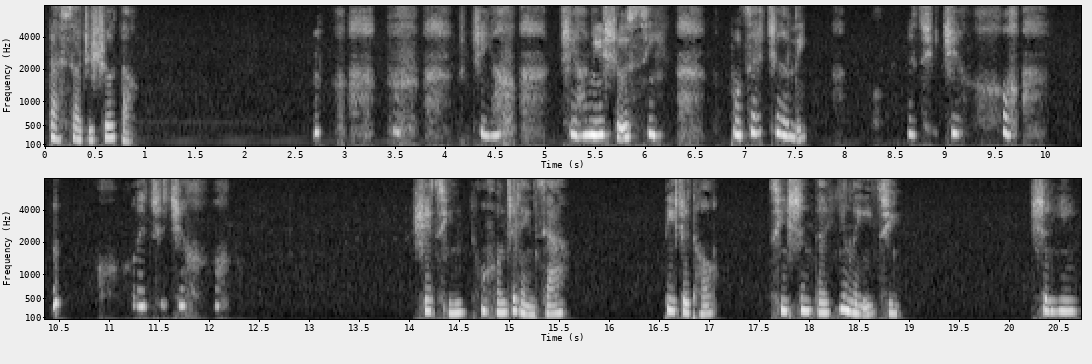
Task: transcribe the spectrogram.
大笑着说道：“只要只要你守信，不在这里，回去之后，回去之后。”诗情通红着脸颊，低着头，轻声的应了一句。声音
